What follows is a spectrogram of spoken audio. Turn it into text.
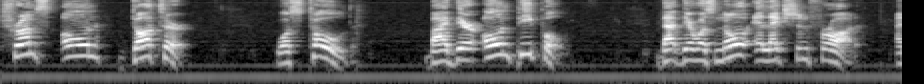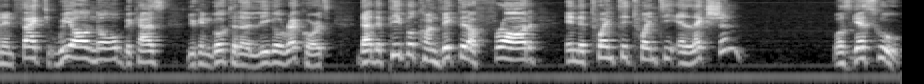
Trump's own daughter, was told by their own people that there was no election fraud. And in fact, we all know because you can go to the legal records that the people convicted of fraud in the 2020 election was guess who?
